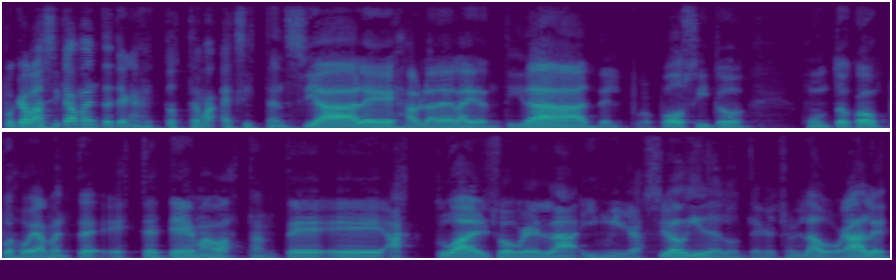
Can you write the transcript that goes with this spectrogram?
Porque básicamente tienes estos temas existenciales, habla de la identidad, del propósito, junto con, pues obviamente, este tema bastante eh, actual sobre la inmigración y de los derechos laborales.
